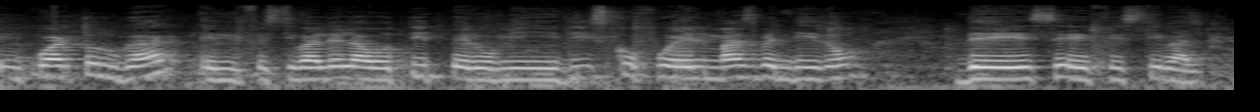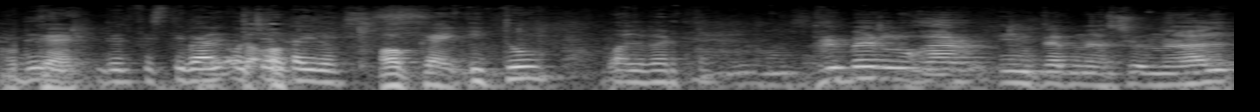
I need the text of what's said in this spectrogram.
en cuarto lugar en el Festival de la OTI, pero mi disco fue el más vendido de ese festival, de- del Festival 82. Ok, ¿y tú, Alberto? Primer lugar internacional,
